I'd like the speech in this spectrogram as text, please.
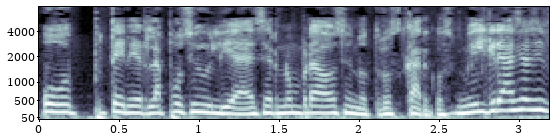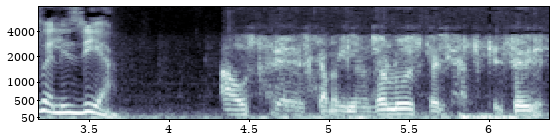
o tener la posibilidad de ser nombrados en otros cargos. Mil gracias y feliz día. A ustedes, Camila, un saludo especial. Que se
